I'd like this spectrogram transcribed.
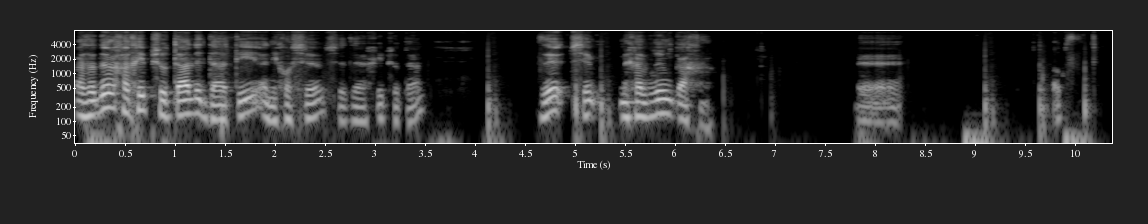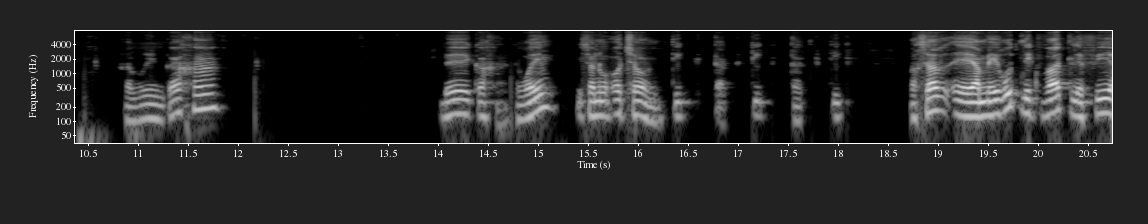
אז הדרך הכי פשוטה לדעתי, אני חושב שזה הכי פשוטה, זה שמחברים ככה. אה, אופס, מחברים ככה, וככה, אתם רואים? יש לנו עוד שעון, טיק טק, טיק טק, טיק. עכשיו אה, המהירות נקבעת לפי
